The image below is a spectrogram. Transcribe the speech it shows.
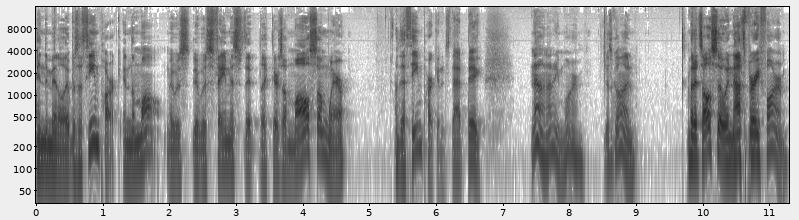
in the middle. It was a theme park in the mall. It was it was famous that like there's a mall somewhere with a theme park and it's that big. No, not anymore. It's gone. But it's also in Knott's Berry Farm.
